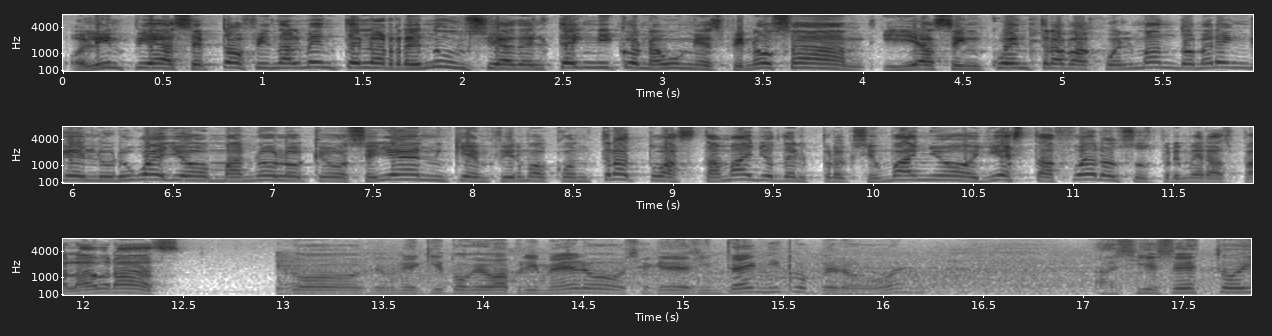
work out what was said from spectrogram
Olimpia aceptó finalmente la renuncia del técnico Naún Espinosa y ya se encuentra bajo el mando merengue el uruguayo Manolo Queosellán, quien firmó contrato hasta mayo del próximo año y estas fueron sus primeras palabras. Un equipo que va primero se quede sin técnico, pero bueno, así es esto y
